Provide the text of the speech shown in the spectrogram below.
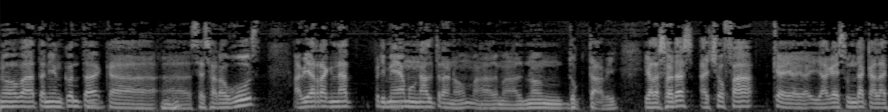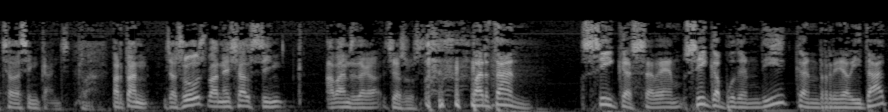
no va tenir en compte que uh, César August havia regnat primer amb un altre nom, amb el nom d'Octavi. I aleshores això fa que hi hagués un decalatge de 5 anys. Clar. Per tant, Jesús va néixer als 5 abans de Jesús. Per tant, sí que sabem, sí que podem dir que en realitat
